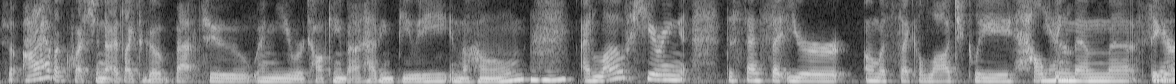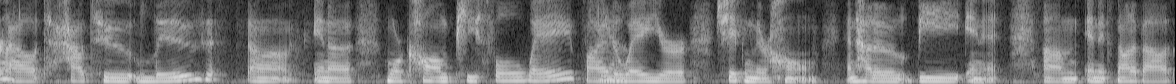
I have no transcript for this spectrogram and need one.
So I have a question I'd like to go back to when you were talking about having beauty in the home. Mm-hmm. I love hearing the sense that you're almost psychologically helping yeah. them uh, figure yeah. out how to live uh, in a more calm, peaceful way by yeah. the way you're shaping their home and how to be in it. Um, and it's not about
